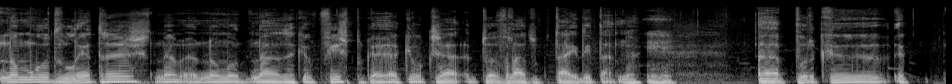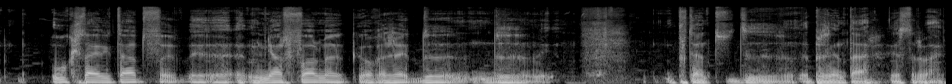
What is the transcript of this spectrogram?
não mudo letras, não, não mudo nada daquilo que fiz, porque é aquilo que já estou a falar do que está editado, não é? Ah, porque o que está editado foi eh, a melhor forma que eu arranjei de, de portanto, de apresentar esse trabalho.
